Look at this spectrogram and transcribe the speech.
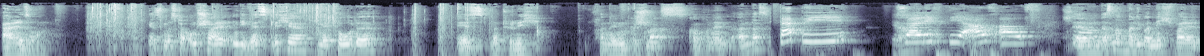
Also, jetzt müsst ihr umschalten. Die westliche Methode ist natürlich von den Geschmackskomponenten anders. Papi, Ja. soll ich die auch auf? Ähm, das mach mal lieber nicht, weil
